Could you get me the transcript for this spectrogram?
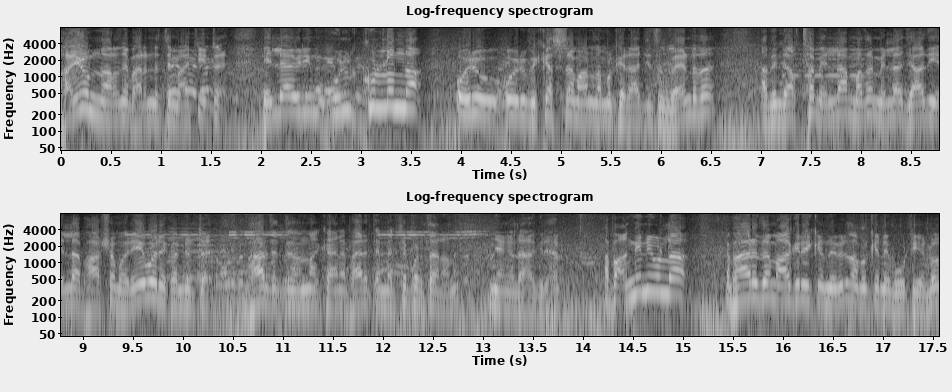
ഭയവും നിറഞ്ഞ ഭരണത്തെ മാറ്റിയിട്ട് എല്ലാവരെയും ഉൾക്കൊള്ളുന്ന ഒരു ഒരു വികസനമാണ് നമുക്ക് രാജ്യത്തിൽ വേണ്ടത്. അതിന്റെ അർത്ഥം എല്ലാ മതം എല്ലാ ജാതി എല്ലാ ഭാഷ ഒരേപോലെ കണ്ടിട്ട് ഭാരതത്തെ നന്നാക്കാൻ ഭാരതത്തെ മെച്ചപ്പെടുത്താനാണ് ഞങ്ങളുടെ ആഗ്രഹം. അപ്പോൾ അങ്ങനെയുള്ള ഭാരതം ആഗ്രഹിക്കുന്നവർ നമുക്ക് തന്നെ വോട്ട് ചെയ്യുള്ളൂ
